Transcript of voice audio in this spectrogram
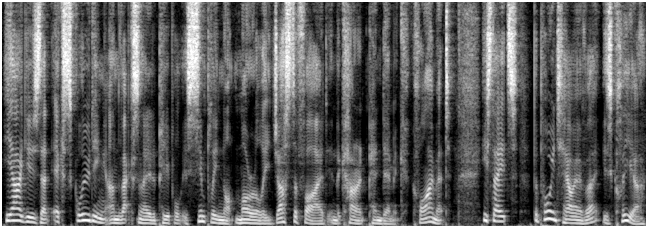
He argues that excluding unvaccinated people is simply not morally justified in the current pandemic climate. He states, The point, however, is clear.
